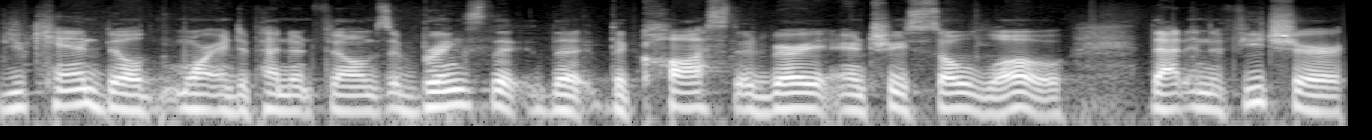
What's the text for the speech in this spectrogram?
you can build more independent films. It brings the, the, the cost of very entry so low that in the future,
